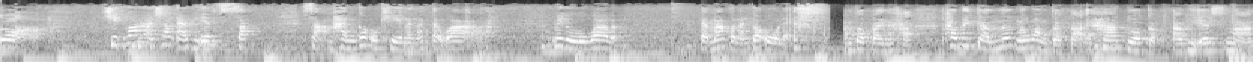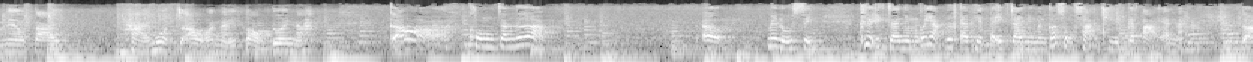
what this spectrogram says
ก็คิดว่าช่าง LPS สักสามพันก็โอเคแล้วนะ แต่ว่า ไม่รู้ว่าแบบแต่มากกว่านั้นก็โอแหละถามต่อไปนะคะ ถ้ามีการเลือกระหว่างกระต่าย 5 ตัวกับ RPS หมาแมวตาย หายหมดจะเอาอันไหนตอบด้วยนะ ก็คงจะเลือก เออไม่รู้สิ คืออีกใจหนึงมันก็อยากเลือก LPS แต่อีกใจหนึงมันก็สงสารชีวิตกระต่ายอันนะก็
